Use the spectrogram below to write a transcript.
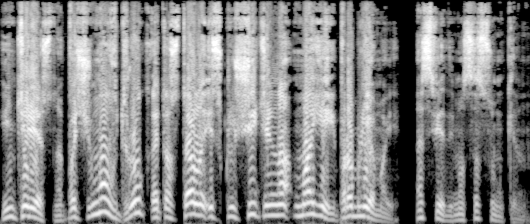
Интересно, почему вдруг это стало исключительно моей проблемой? Осведомился Сумкин.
